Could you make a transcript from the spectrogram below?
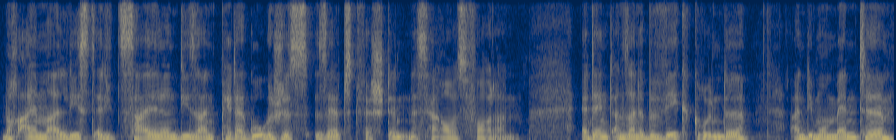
Noch einmal liest er die Zeilen, die sein pädagogisches Selbstverständnis herausfordern. Er denkt an seine Beweggründe, an die Momente,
